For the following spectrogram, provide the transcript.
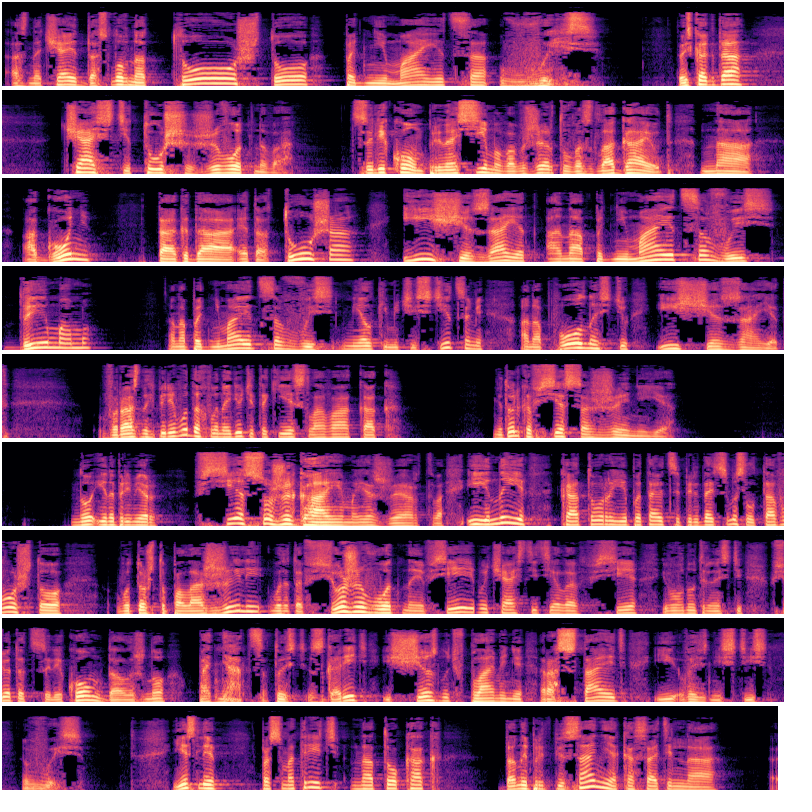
означает дословно то, что поднимается ввысь. То есть, когда части туши животного, целиком приносимого в жертву, возлагают на огонь, тогда эта туша исчезает, она поднимается ввысь дымом, она поднимается ввысь мелкими частицами, она полностью исчезает. В разных переводах вы найдете такие слова, как не только все сожжения, но и, например, все сожигаемая жертва, и иные, которые пытаются передать смысл того, что вот то, что положили, вот это все животное, все его части тела, все его внутренности, все это целиком должно подняться, то есть сгореть, исчезнуть в пламени, растаять и вознестись ввысь. Если посмотреть на то, как даны предписания касательно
